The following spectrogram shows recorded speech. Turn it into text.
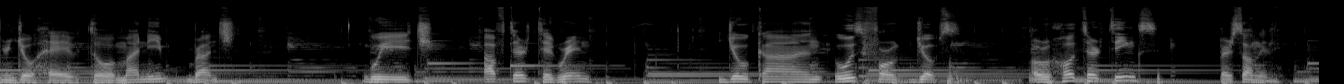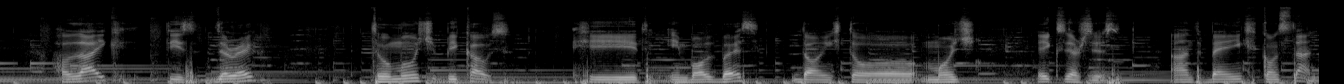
you have to many branches, which after the grade you can use for jobs or other things personally. I like this direct too much because it involves doing too much exercise and being constant.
